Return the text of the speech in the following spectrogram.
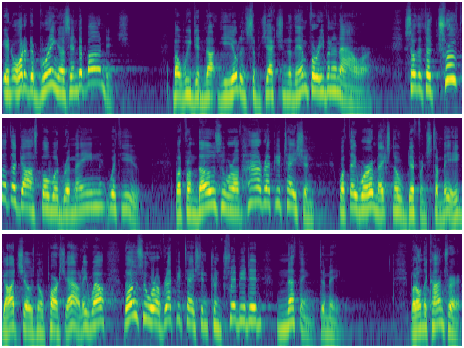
in order to bring us into bondage. But we did not yield in subjection to them for even an hour, so that the truth of the gospel would remain with you. But from those who were of high reputation, what they were makes no difference to me. God shows no partiality. Well, those who were of reputation contributed nothing to me. But on the contrary,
